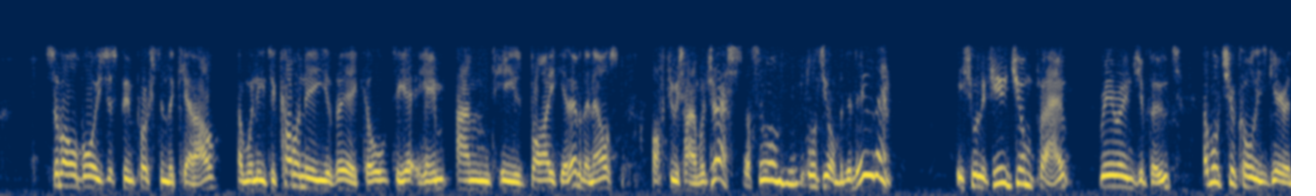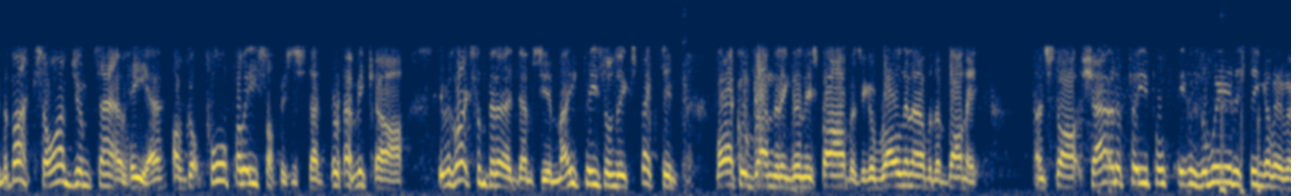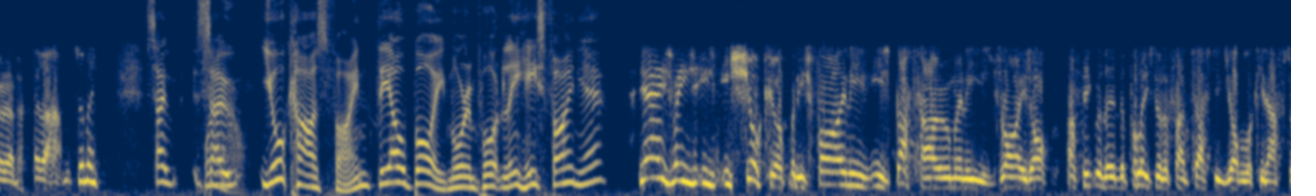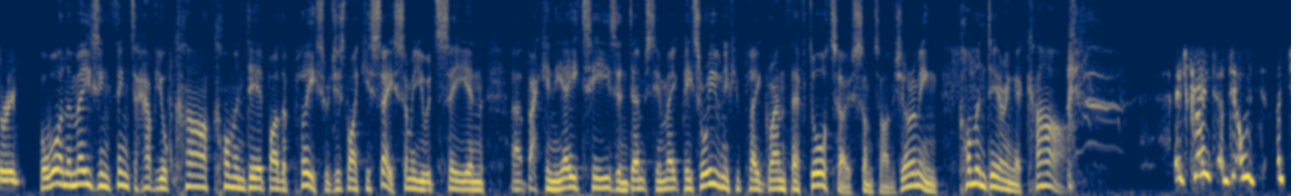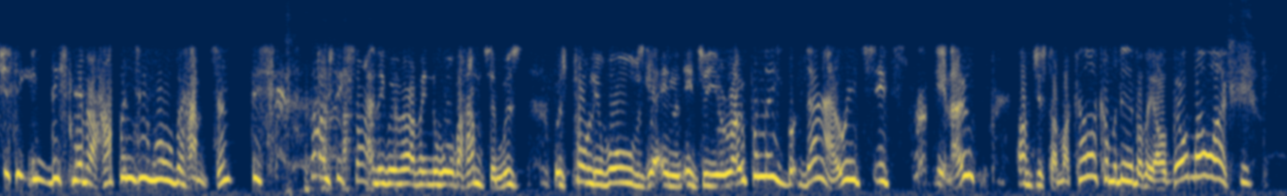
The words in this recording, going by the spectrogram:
Some old boy's just been pushed in the canal, and we need to commandeer your vehicle to get him and his bike and everything else off to his home address. I said, Well, what do you want me to do then? He said, Well, if you jump out, rear end your boot, and we'll chuck all his gear in the back. So I've jumped out of here. I've got four police officers standing around my car. It was like something at a Dempsey and Makepeace. I was expecting Michael Brandon and Glynis Barber to go rolling over the bonnet and start shouting at people. It was the weirdest thing I've ever ever happened to me. So, so wow. your car's fine. The old boy, more importantly, he's fine. Yeah. Yeah, he's, he's, he's shook up, but he's fine. He's, he's back home and he's dried off. I think the, the police done a fantastic job looking after him. But what an amazing thing to have your car commandeered by the police, which is like you say, something you would see in uh, back in the 80s in Dempsey and Makepeace, or even if you played Grand Theft Auto sometimes. You know what I mean? Commandeering a car. It's great. I, I just think this never happens in Wolverhampton. This, the most exciting thing we were having in Wolverhampton was was probably Wolves getting into Europa League, but now it's it's you know I've just had my car commandeered by the old bill. My wife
